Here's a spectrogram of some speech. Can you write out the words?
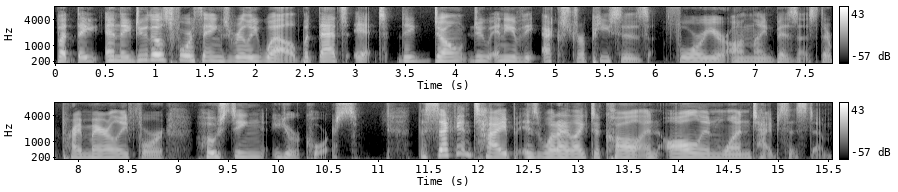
But they and they do those four things really well, but that's it. They don't do any of the extra pieces for your online business. They're primarily for hosting your course. The second type is what I like to call an all in one type system.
